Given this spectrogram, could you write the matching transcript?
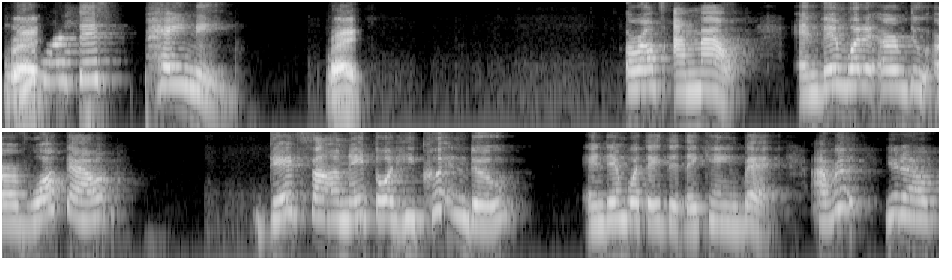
Right. You want this? Pay me. Right or else I'm out. And then what did Irv do? Irv walked out, did something they thought he couldn't do, and then what they did, they came back. I really, you know,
